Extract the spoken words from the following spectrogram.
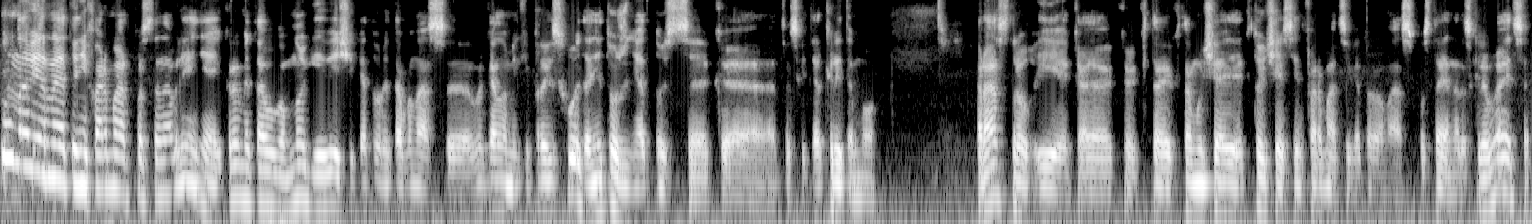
Ну, наверное, это не формат постановления. И, кроме того, многие вещи, которые там у нас э, в экономике происходят, они тоже не относятся к, э, так сказать, открытому растру и к, к, к, тому, к той части информации, которая у нас постоянно раскрывается.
